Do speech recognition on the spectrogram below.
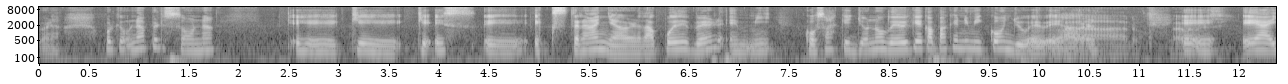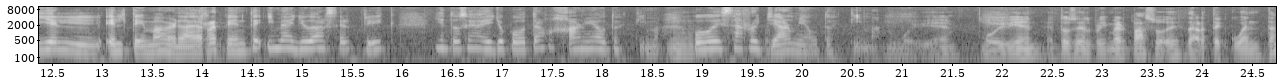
¿verdad? Porque una persona eh, que, que, es eh, extraña, ¿verdad? Puede ver en mí cosas que yo no veo y que capaz que ni mi cónyuge vea, ¿verdad? Claro, eh, es ahí el, el tema, ¿verdad? De repente y me ayuda a hacer clic y entonces ahí yo puedo trabajar mi autoestima, puedo desarrollar mi autoestima. Muy bien, muy bien. Entonces el primer paso es darte cuenta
